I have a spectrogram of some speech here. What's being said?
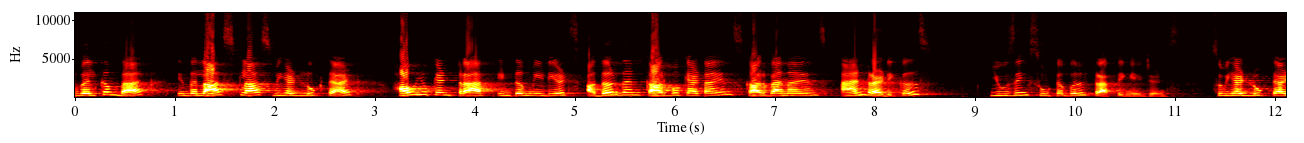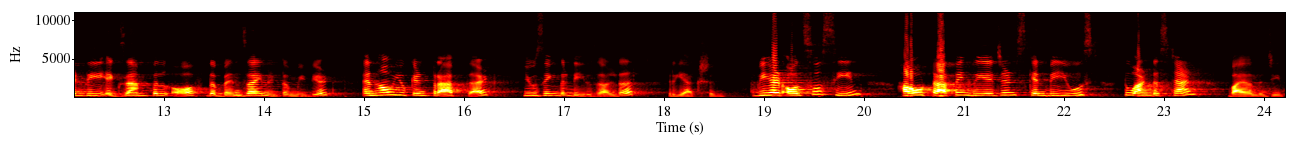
So, welcome back. In the last class we had looked at how you can trap intermediates other than carbocations, carbanions and radicals using suitable trapping agents. So, we had looked at the example of the benzyne intermediate and how you can trap that using the Diels-Alder reaction. We had also seen how trapping reagents can be used to understand biology.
